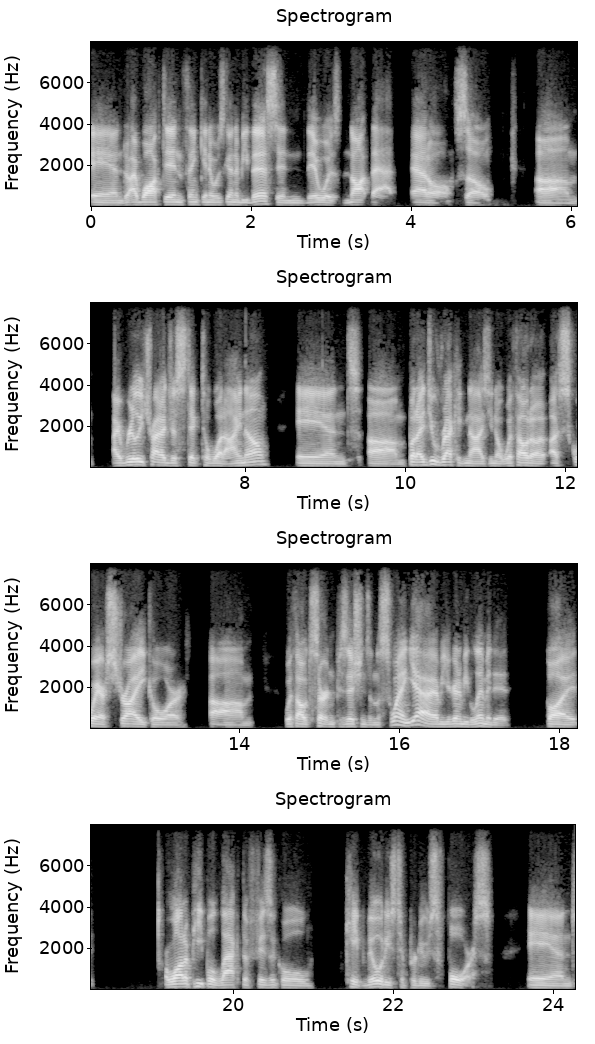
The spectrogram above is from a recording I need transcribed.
and I walked in thinking it was going to be this, and it was not that at all. So um, I really try to just stick to what I know. And um, but I do recognize, you know, without a, a square strike or um, without certain positions in the swing, yeah, I mean, you're going to be limited. But a lot of people lack the physical capabilities to produce force. And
